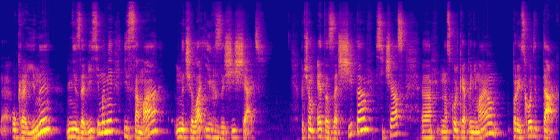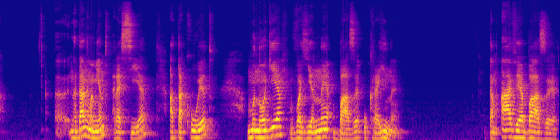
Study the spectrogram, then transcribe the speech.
э, Украины независимыми и сама начала их защищать. Причем эта защита сейчас, э, насколько я понимаю, происходит так. Э, на данный момент Россия атакует многие военные базы Украины. Там авиабазы,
